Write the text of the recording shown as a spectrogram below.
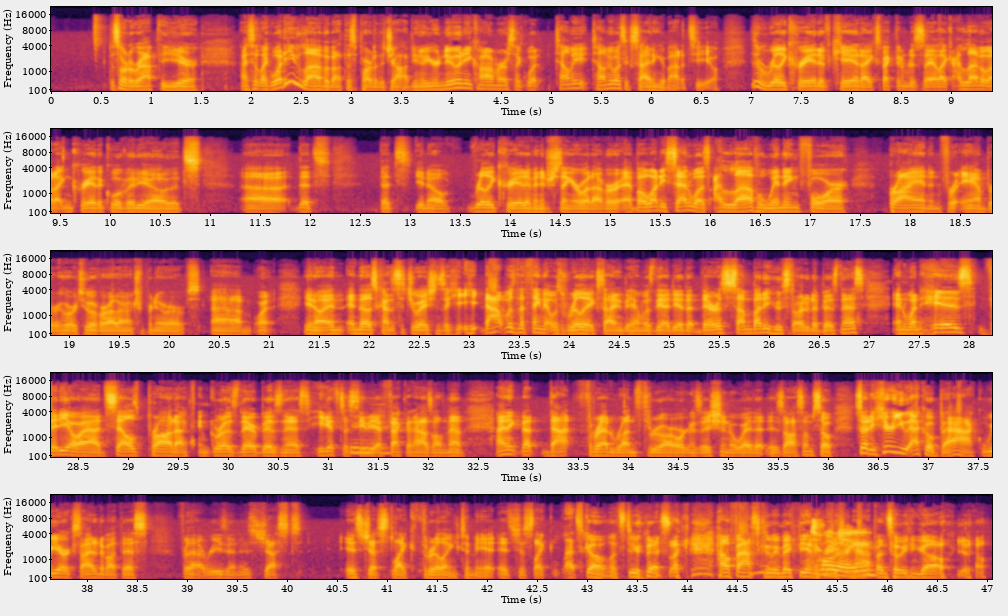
to sort of wrap the year. I said, like, what do you love about this part of the job? You know, you're new in e-commerce. Like, what? Tell me, tell me what's exciting about it to you. This is a really creative kid. I expected him to say, like, I love it when I can create a cool video that's uh, that's that's you know really creative and interesting or whatever. But what he said was, I love winning for Brian and for Amber, who are two of our other entrepreneurs, um, or you know, in, in those kinds of situations, like he, he, that was the thing that was really exciting to him was the idea that there is somebody who started a business, and when his video ad sells product and grows their business, he gets to see mm-hmm. the effect it has on them. I think that that thread runs through our organization in a way that is awesome. So, so to hear you echo back, we are excited about this for that reason. Is just is just like thrilling to me. It, it's just like, let's go, let's do this. Like, how fast can we make the integration totally. happen so we can go? You know.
